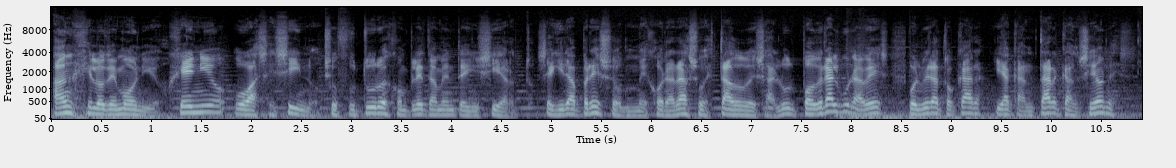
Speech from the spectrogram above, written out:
Ángel o demonio, genio o asesino. Su futuro es completamente incierto. ¿Seguirá preso? ¿Mejorará su estado de salud? ¿Podrá alguna vez volver a tocar y a cantar canciones?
